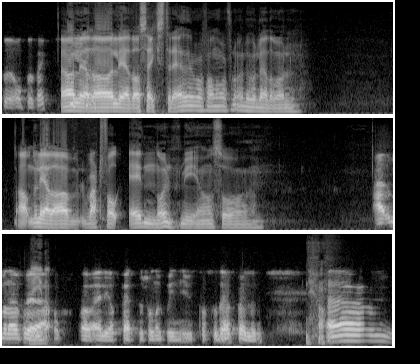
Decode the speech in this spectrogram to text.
8-6. Ja, leda, leda 6-3, eller hva faen det var for noe? Eller leda vel Ja, du leda i hvert fall enormt mye, og så Nei, men det er fordi Neida. Elias Petterson og Queen Hughes, altså det er spillere. Ja. Um,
